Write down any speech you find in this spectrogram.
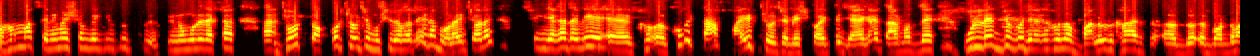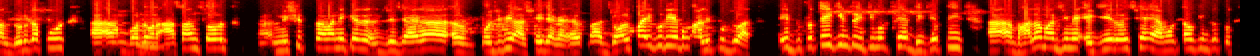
মোহাম্মদ সেলিমের সঙ্গে কিন্তু তৃণমূলের একটা জোর টক্কর চলছে মুর্শিদাবাদে এটা বলাই চলে। সেই জায়গা দাঁড়িয়ে খুবই টাফ ফাইট চলছে বেশ কয়েকটি জায়গায়। তার মধ্যে উল্লেখযোগ্য জায়গা হলো বালুরঘাট বর্ধমান দুর্গাপুর বর্ধমান আসানসোল নিশীথ প্রামাণিকের যে জায়গা কোচবিহার সেই জায়গায় জলপাইগুড়ি এবং আলিপুরদুয়ার এই দুটোতেই কিন্তু ইতিমধ্যে বিজেপি ভালো মার্জিনে এগিয়ে রয়েছে এমনটাও কিন্তু তথ্য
